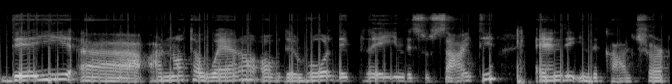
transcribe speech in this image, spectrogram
they uh, are not aware of the role they play in the society and in the culture.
